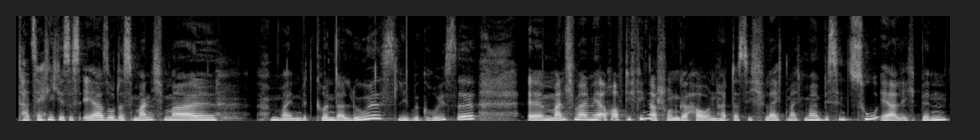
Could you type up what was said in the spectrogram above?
tatsächlich ist es eher so, dass manchmal mein Mitgründer Louis, liebe Grüße, äh, manchmal mir auch auf die Finger schon gehauen hat, dass ich vielleicht manchmal ein bisschen zu ehrlich bin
